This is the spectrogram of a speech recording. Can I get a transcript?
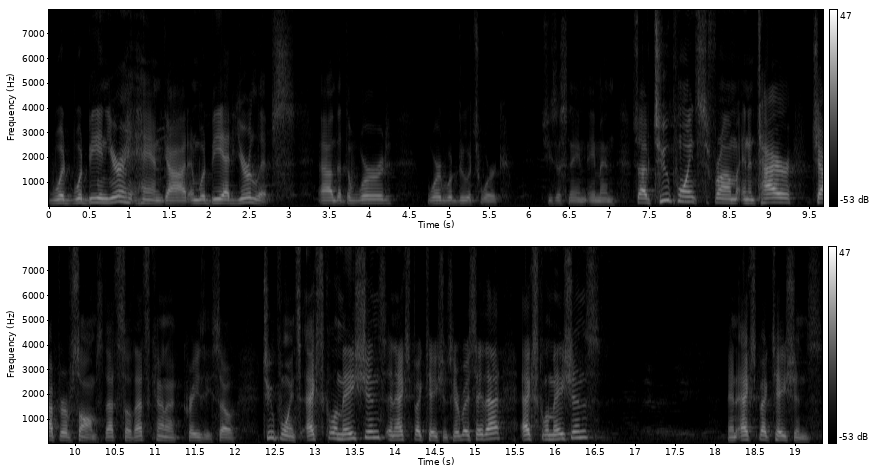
would, would be in your hand, God, and would be at your lips, uh, that the word, word would do its work. Jesus' name, amen. So I have two points from an entire chapter of Psalms. That's, so that's kind of crazy. So two points exclamations and expectations. Can everybody say that? Exclamations and expectations.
